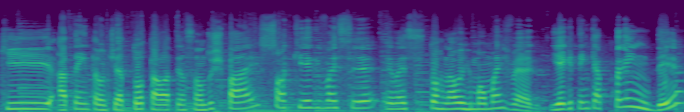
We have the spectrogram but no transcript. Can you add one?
que até então tinha total atenção dos pais, só que ele vai ser, ele vai se tornar o irmão mais velho. E ele tem que aprender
